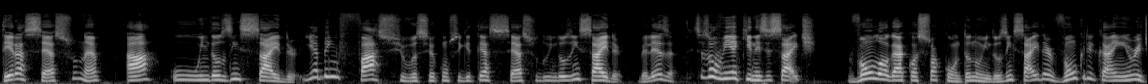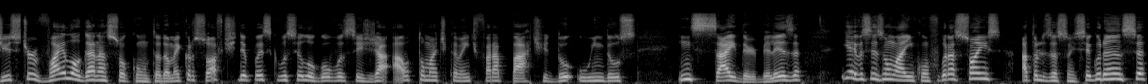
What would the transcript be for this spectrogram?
ter acesso, né, a o Windows Insider. E é bem fácil você conseguir ter acesso do Windows Insider, beleza? Vocês vão vir aqui nesse site, vão logar com a sua conta no Windows Insider, vão clicar em Register, vai logar na sua conta da Microsoft, depois que você logou, você já automaticamente fará parte do Windows Insider, beleza? E aí vocês vão lá em configurações, atualizações de segurança,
